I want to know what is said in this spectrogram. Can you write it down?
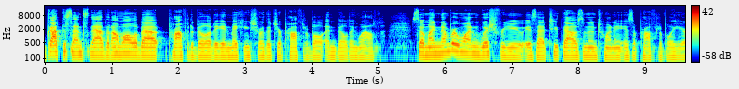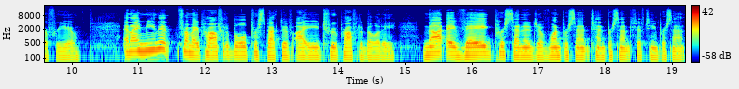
got the sense now that I'm all about profitability and making sure that you're profitable and building wealth. So, my number one wish for you is that 2020 is a profitable year for you. And I mean it from a profitable perspective, i.e., true profitability, not a vague percentage of 1%, 10%, 15%,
